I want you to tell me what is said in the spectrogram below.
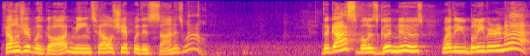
Fellowship with God means fellowship with His Son as well. The gospel is good news whether you believe it or not.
